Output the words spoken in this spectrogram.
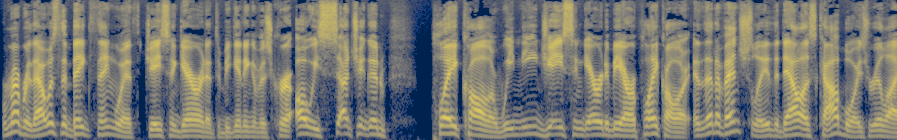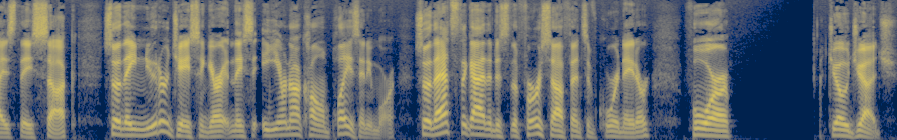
Remember, that was the big thing with Jason Garrett at the beginning of his career. Oh, he's such a good play caller. We need Jason Garrett to be our play caller. And then eventually the Dallas Cowboys realized they suck. So they neuter Jason Garrett and they say, You're not calling plays anymore. So that's the guy that is the first offensive coordinator for Joe Judge.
